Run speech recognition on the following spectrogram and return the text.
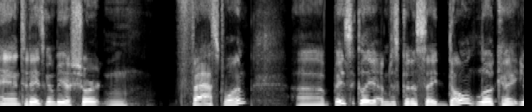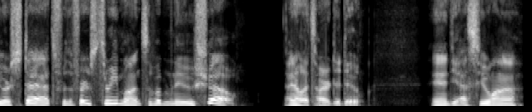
And today's going to be a short and fast one. Uh, basically, I'm just going to say don't look at your stats for the first three months of a new show. I know it's hard to do. And yes, you want to,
